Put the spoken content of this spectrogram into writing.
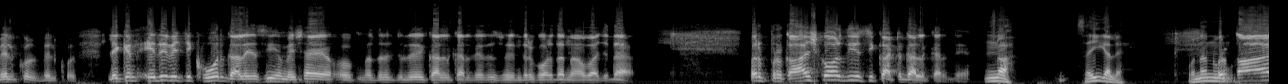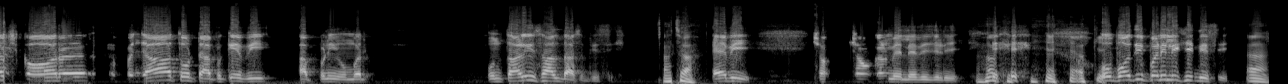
ਬਿਲਕੁਲ ਬਿਲਕੁਲ। ਲੇਕਿਨ ਇਹਦੇ ਵਿੱਚ ਇੱਕ ਹੋਰ ਗੱਲ ਅਸੀਂ ਹਮੇਸ਼ਾ ਮਤਲਬ ਜਦੋਂ ਗੱਲ ਕਰਦੇ ਤਾਂ ਸੁਰਿੰਦਰ ਕੌਰ ਦਾ ਨਾਮ ਵੱਜਦਾ। ਪਰ ਪ੍ਰਕਾਸ਼ ਕੌਰ ਦੀ ਅਸੀਂ ਘੱਟ ਗੱਲ ਕਰਦੇ ਹਾਂ। ਆਹ ਸਹੀ ਗੱਲ ਹੈ। ਉਹਨਾਂ ਨੂੰ ਪ੍ਰਕਾਸ਼ ਕੌਰ 50 ਤੋਂ ਟੱਪ ਕੇ ਵੀ ਆਪਣੀ ਉਮਰ 39 ਸਾਲ ਦੱਸਦੀ ਸੀ। ਅੱਛਾ। ਇਹ ਵੀ ਚੌਂਕਣ ਮੇਲੇ ਦੀ ਜਿਹੜੀ ਉਹ ਬਹੁਤੀ ਪੜ੍ਹੀ ਲਿਖੀ ਨਹੀਂ ਸੀ। ਹਾਂ।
